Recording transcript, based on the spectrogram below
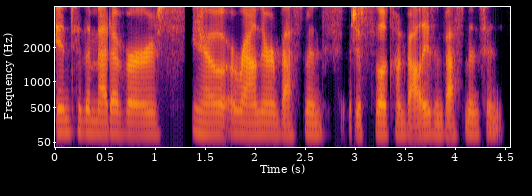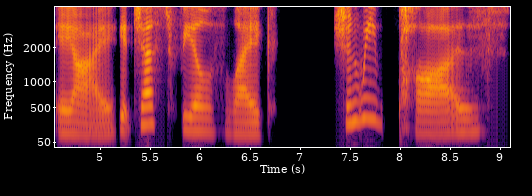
into the metaverse, you know, around their investments, just Silicon Valley's investments in AI, it just feels like, shouldn't we pause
